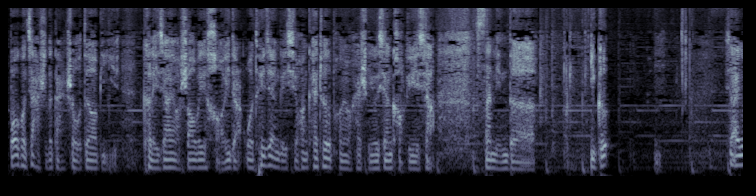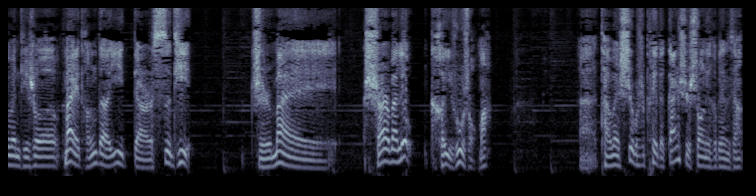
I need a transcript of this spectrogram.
包括驾驶的感受都要比科雷嘉要稍微好一点。我推荐给喜欢开车的朋友，还是优先考虑一下三菱的一哥。嗯，下一个问题说，迈腾的 1.4T 只卖十二万六，可以入手吗？呃，他问是不是配的干式双离合变速箱？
